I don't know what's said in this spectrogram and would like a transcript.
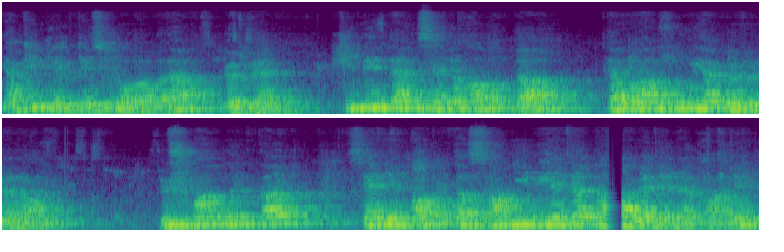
yakin ve kesin olanlara götüren, kibirden seni alıp da tevazuya götüren alim. Düşmanlıktan seni alıp da samimiyete davet eden alim,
